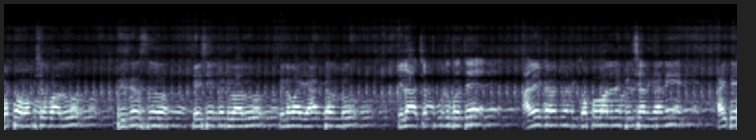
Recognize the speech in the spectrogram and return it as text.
గొప్ప వంశం వారు బిజినెస్ చేసేటువంటి వారు సినిమా యాక్టర్లు ఇలా చెప్పుకుంటూ పోతే అనేకటువంటి గొప్ప వాళ్ళని పిలిచారు కానీ అయితే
